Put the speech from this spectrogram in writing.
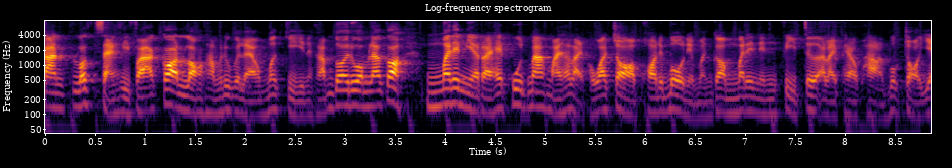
การลดแสงสีฟ้าก็ลองทำให้ดูไปแล้วเมื่อกี้นะครับ โดยรวมแล้วก็ไม่ได้มีอะไรให้พูดมากมายเท่าไหร่ เพราะว่าจอ Portable เนี่ยมันก็ไม่ได้เน้นฟีเจอร์อะไรแพรวๆพวกจอแย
